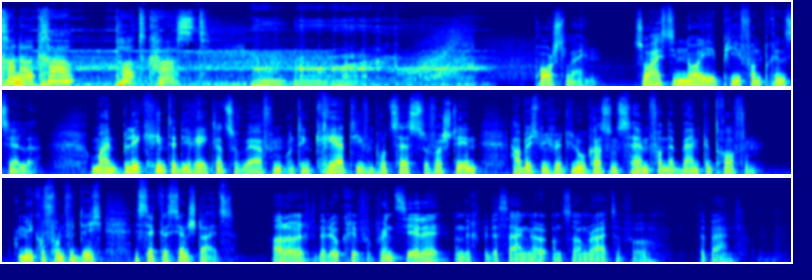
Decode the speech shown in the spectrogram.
Kanal K Podcast. Porcelain. So heißt die neue EP von Prinz Jelle. Um einen Blick hinter die Regler zu werfen und den kreativen Prozess zu verstehen, habe ich mich mit Lukas und Sam von der Band getroffen. Am Mikrofon für dich ist der Christian Steitz. Hallo, ich bin der Luki von Prinz Jelle und ich bin der Sänger und Songwriter von der Band.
